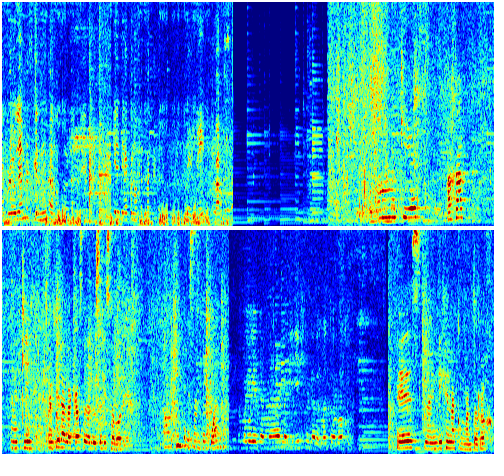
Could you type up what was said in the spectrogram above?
El problema es que nunca nos hablan de eso. ¿Quieres ir a conocer la casa? De ley. Vamos. Ah, aquí es. Ajá. Aquí. Aquí era la casa de Luz Elisa Borja. Ah, qué interesante cuadro. Voy a llamar La indígena del manto rojo. Es la indígena con manto rojo.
